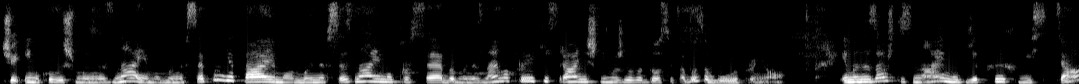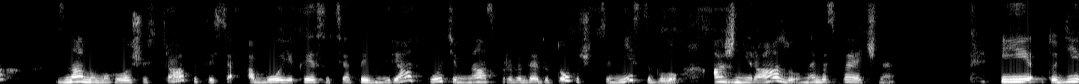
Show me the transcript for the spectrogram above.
що інколи ж ми не знаємо, ми не все пам'ятаємо, ми не все знаємо про себе, ми не знаємо про якийсь ранішній, можливо, досвід або забули про нього. І ми не завжди знаємо, в яких місцях з нами могло щось трапитися, або який асоціативний ряд потім нас приведе до того, що це місце було аж ні разу небезпечне. І тоді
